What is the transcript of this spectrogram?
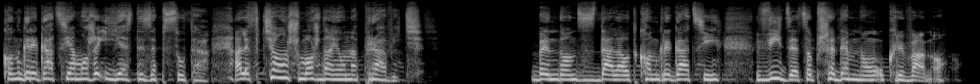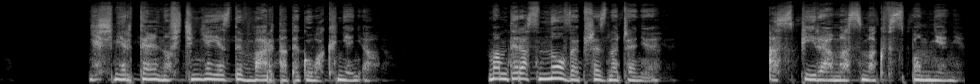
Kongregacja może i jest zepsuta, ale wciąż można ją naprawić. Będąc z dala od kongregacji, widzę, co przede mną ukrywano. Nieśmiertelność nie jest warta tego łaknienia. Mam teraz nowe przeznaczenie. Aspira ma smak wspomnień.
